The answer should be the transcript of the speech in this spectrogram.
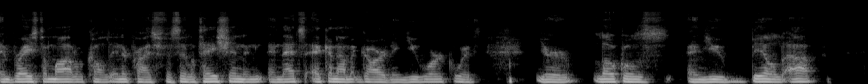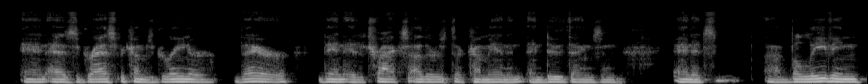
embraced a model called enterprise facilitation, and, and that's economic gardening. You work with your locals and you build up. And as the grass becomes greener there, then it attracts others to come in and, and do things. And and it's uh, believing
